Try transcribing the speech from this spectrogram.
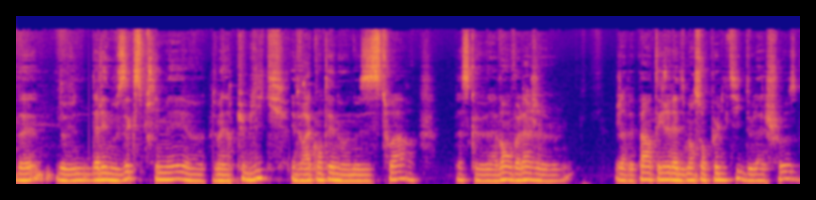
d'aller nous exprimer euh, de manière publique et de raconter nos, nos histoires, parce que avant voilà je j'avais pas intégré la dimension politique de la chose,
